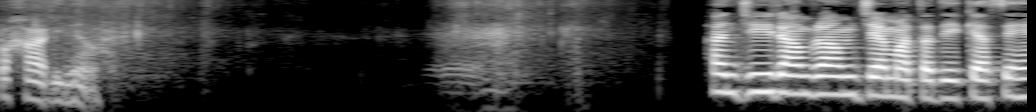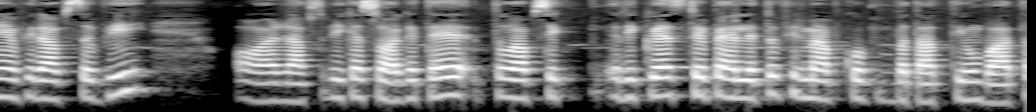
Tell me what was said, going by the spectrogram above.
पहाड़ियाँ। हाँ जी, राम राम, जय माता दी। कैसे हैं फिर आप सभी? और आप सभी का स्वागत है। तो आपसे रिक्वेस्ट है पहले तो फिर मैं आपको बताती हूँ बात।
